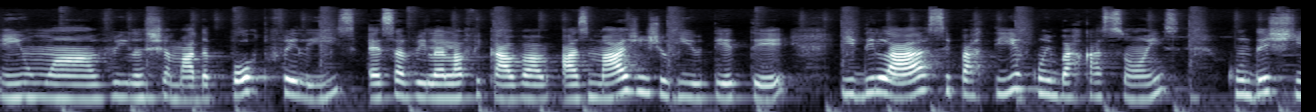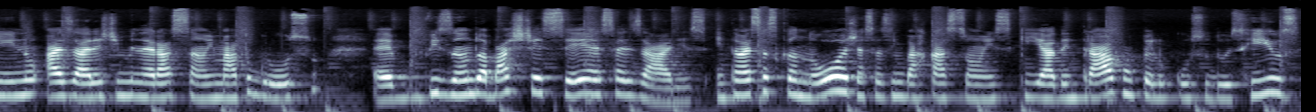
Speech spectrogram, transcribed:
em uma vila chamada Porto Feliz. Essa vila ela ficava às margens do rio Tietê, e de lá se partia com embarcações com destino às áreas de mineração em Mato Grosso, é, visando abastecer essas áreas. Então, essas canoas, essas embarcações que adentravam pelo curso dos rios,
